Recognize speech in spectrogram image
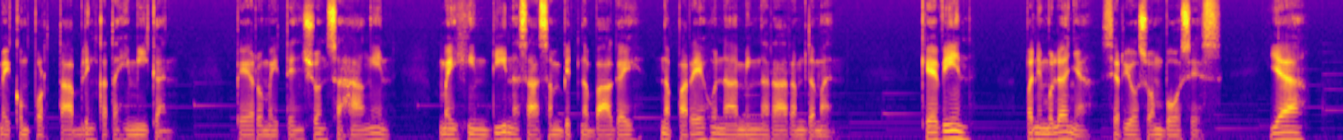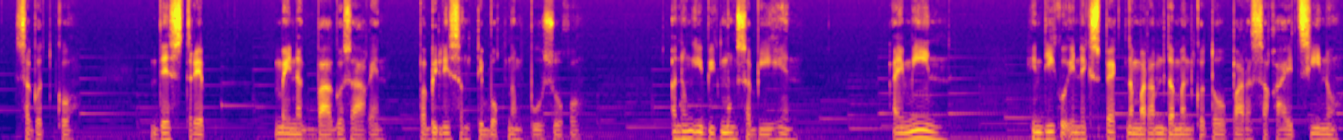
may komportabling katahimikan. Pero may tensyon sa hangin, may hindi nasasambit na bagay na pareho naming nararamdaman. Kevin, panimula niya, seryoso ang boses. Yeah, sagot ko. This trip, may nagbago sa akin, pabilis ang tibok ng puso ko. Anong ibig mong sabihin? I mean, hindi ko inexpect na maramdaman ko to para sa kahit sino,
